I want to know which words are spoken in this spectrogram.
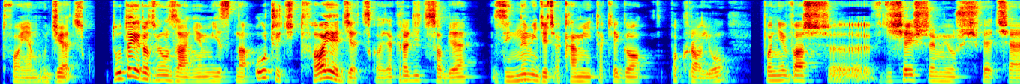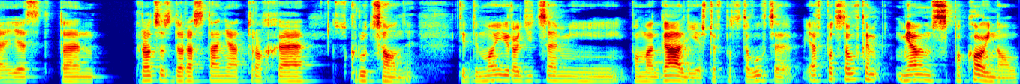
Twojemu dziecku. Tutaj rozwiązaniem jest nauczyć Twoje dziecko, jak radzić sobie z innymi dzieciakami takiego pokroju, ponieważ e, w dzisiejszym już świecie jest ten proces dorastania trochę skrócony. Kiedy moi rodzice mi pomagali jeszcze w podstawówce, ja w podstawówkę miałem spokojną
